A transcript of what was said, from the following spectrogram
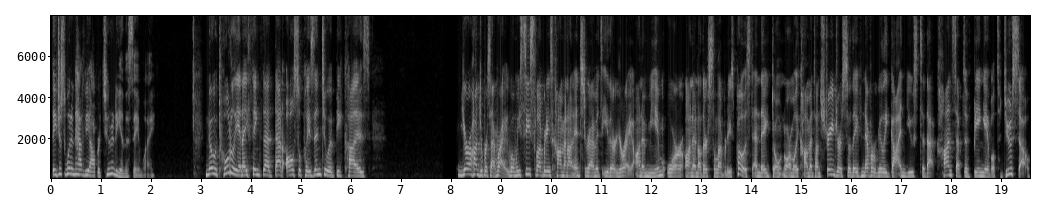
They just wouldn't have the opportunity in the same way. No, totally. And I think that that also plays into it because you're 100% right. When we see celebrities comment on Instagram, it's either, you're right, on a meme or on another celebrity's post. And they don't normally comment on strangers. So they've never really gotten used to that concept of being able to do so.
